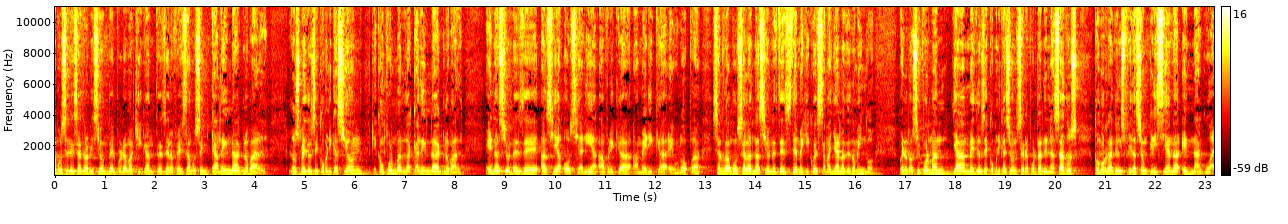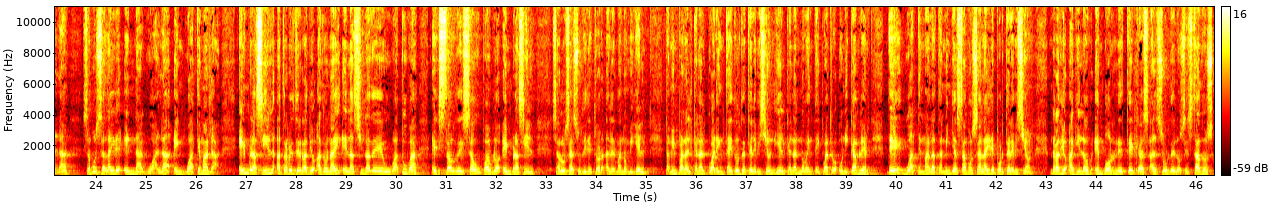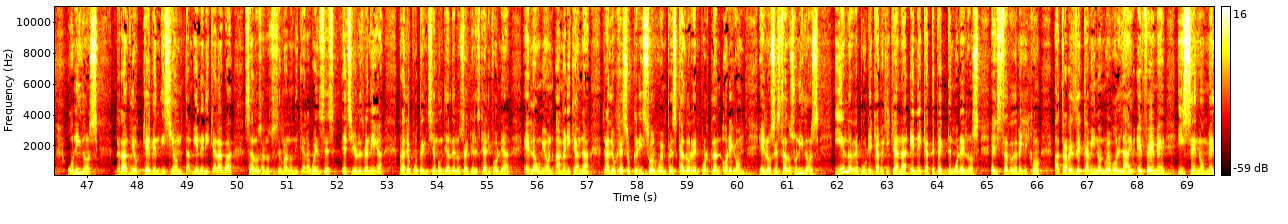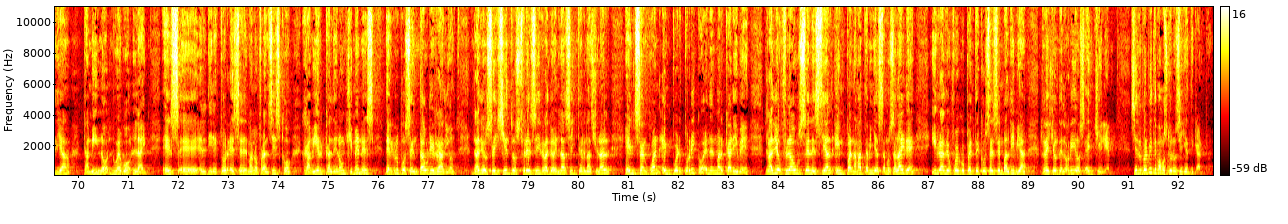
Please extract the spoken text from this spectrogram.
Continuamos en esta transmisión del programa Gigantes de la Fe. Estamos en cadena global. Los medios de comunicación que conforman la cadena global. En naciones de Asia, Oceanía, África, América, Europa. Saludamos a las naciones desde México esta mañana de domingo. Bueno, nos informan ya medios de comunicación, se reportan enlazados como Radio Inspiración Cristiana en Nahuala. Estamos al aire en Nahuala, en Guatemala. En Brasil, a través de Radio Adonai en la ciudad de Ubatuba, estado de Sao Paulo, en Brasil. Saludos a su director, al hermano Miguel. También para el canal 42 de televisión y el canal 94 Unicable de Guatemala. También ya estamos al aire por televisión. Radio Aguilov en Borne, Texas, al sur de los Estados Unidos. Radio Qué Bendición también en Nicaragua. Saludos a nuestros hermanos nicaragüenses. El Señor les bendiga. Radio Potencia Mundial de Los Ángeles, California, en la Unión Americana. Radio Jesucristo, el Buen Pescador en Portland, Oregon, en los Estados Unidos. Y en la República Mexicana, en Ecatepec de Morelos, el Estado de México, a través de Camino Nuevo Live FM y Seno Media Camino Nuevo Live. Es eh, el director, es el hermano Francisco Javier Calderón Jiménez del Grupo Centauri Radio. Radio 613 y Radio Enlace Internacional en San Juan, en Puerto Rico, en el Mar Caribe. Radio Flow Celestial en Panamá, también ya estamos al aire. Y Radio Fuego Pentecostés en Valdivia, región de los ríos, en Chile. Si nos permite, vamos con un siguiente canto.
